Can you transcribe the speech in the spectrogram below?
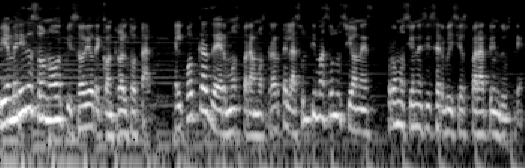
Bienvenidos a un nuevo episodio de Control Total, el podcast de Hermos para mostrarte las últimas soluciones, promociones y servicios para tu industria.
